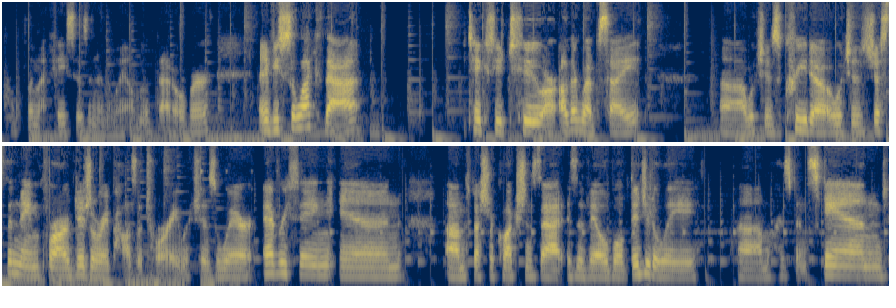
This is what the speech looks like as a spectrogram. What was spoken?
hopefully my face isn't in the way, I'll move that over. And if you select that, it takes you to our other website, uh, which is Credo, which is just the name for our digital repository, which is where everything in um, special collections that is available digitally um, has been scanned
